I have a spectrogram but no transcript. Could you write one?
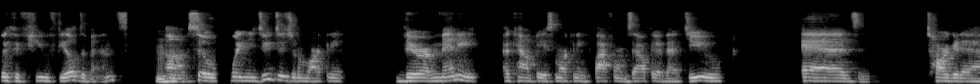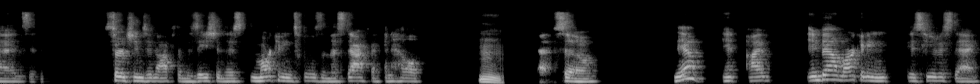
with a few field events. Mm-hmm. Um, so when you do digital marketing, there are many account based marketing platforms out there that do ads and target ads and search engine optimization. There's marketing tools in the stack that can help. Mm. So, yeah, I inbound marketing is here to stay.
